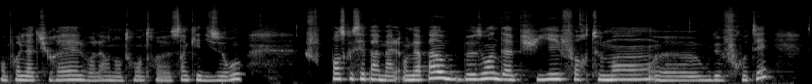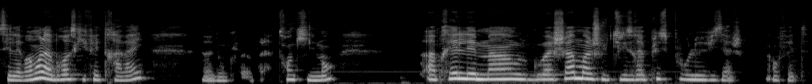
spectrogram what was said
en poil naturel, voilà, on en trouve entre 5 et 10 euros. Je pense que c'est pas mal. On n'a pas besoin d'appuyer fortement ou de frotter. C'est vraiment la brosse qui fait le travail. Euh, donc euh, voilà, tranquillement. Après, les mains ou le gua sha, moi je l'utiliserais plus pour le visage, en fait.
